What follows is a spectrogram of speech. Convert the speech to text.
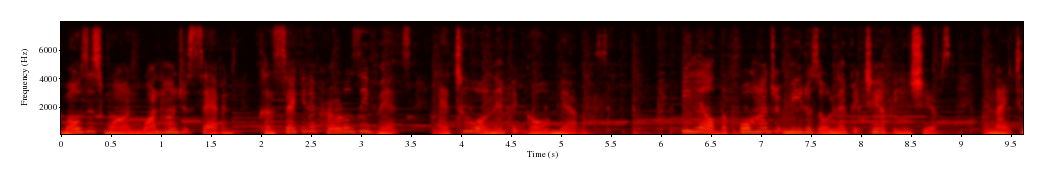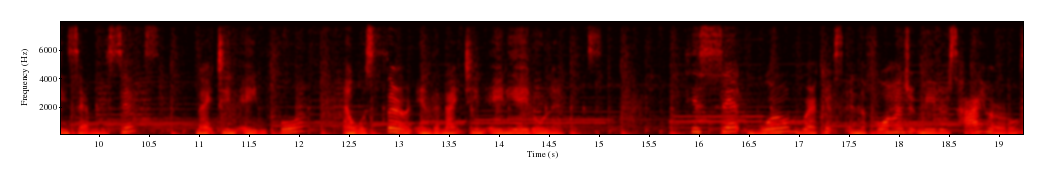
Moses won 107 consecutive hurdles events and two Olympic gold medals. He held the 400 meters Olympic championships in 1976, 1984, and was third in the 1988 Olympics. His set world records in the 400 meters high hurdles,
